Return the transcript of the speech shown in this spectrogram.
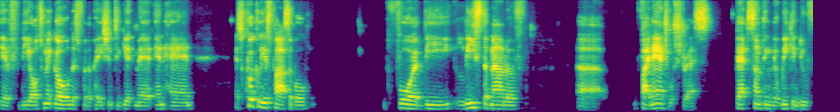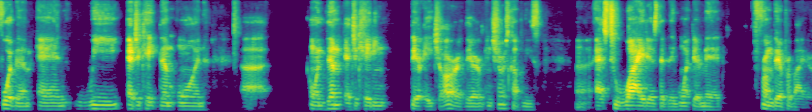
if the ultimate goal is for the patient to get med in hand as quickly as possible for the least amount of uh, financial stress, that's something that we can do for them, and we educate them on uh, on them educating their HR, their insurance companies, uh, as to why it is that they want their med from their provider.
